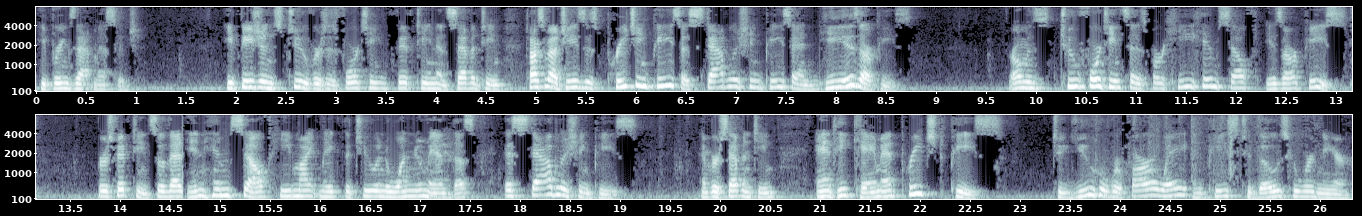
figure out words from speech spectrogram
He brings that message. Ephesians 2, verses 14, 15, and 17 talks about Jesus preaching peace, establishing peace, and he is our peace. Romans 2:14 says, "For he himself is our peace." Verse 15, so that in himself he might make the two into one new man, thus establishing peace. And verse 17, and he came and preached peace to you who were far away and peace to those who were near.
